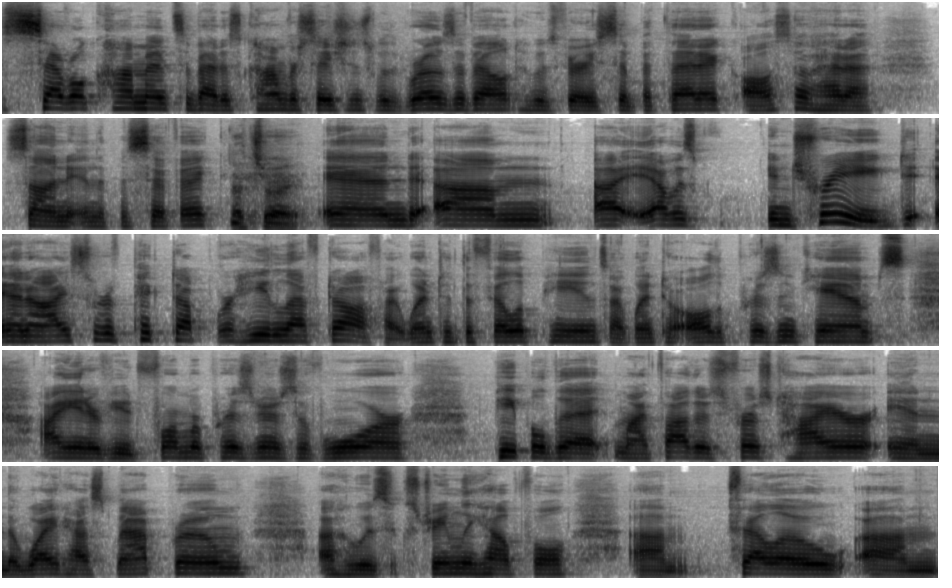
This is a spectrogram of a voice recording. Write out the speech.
several comments about his conversations with Roosevelt, who was very sympathetic, also had a son in the Pacific. That's right. And um, I, I was intrigued, and I sort of picked up where he left off. I went to the Philippines, I went to all the prison camps, I interviewed former prisoners of war, people that my father's first hire in the White House map room, uh, who was extremely helpful, um, fellow um,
